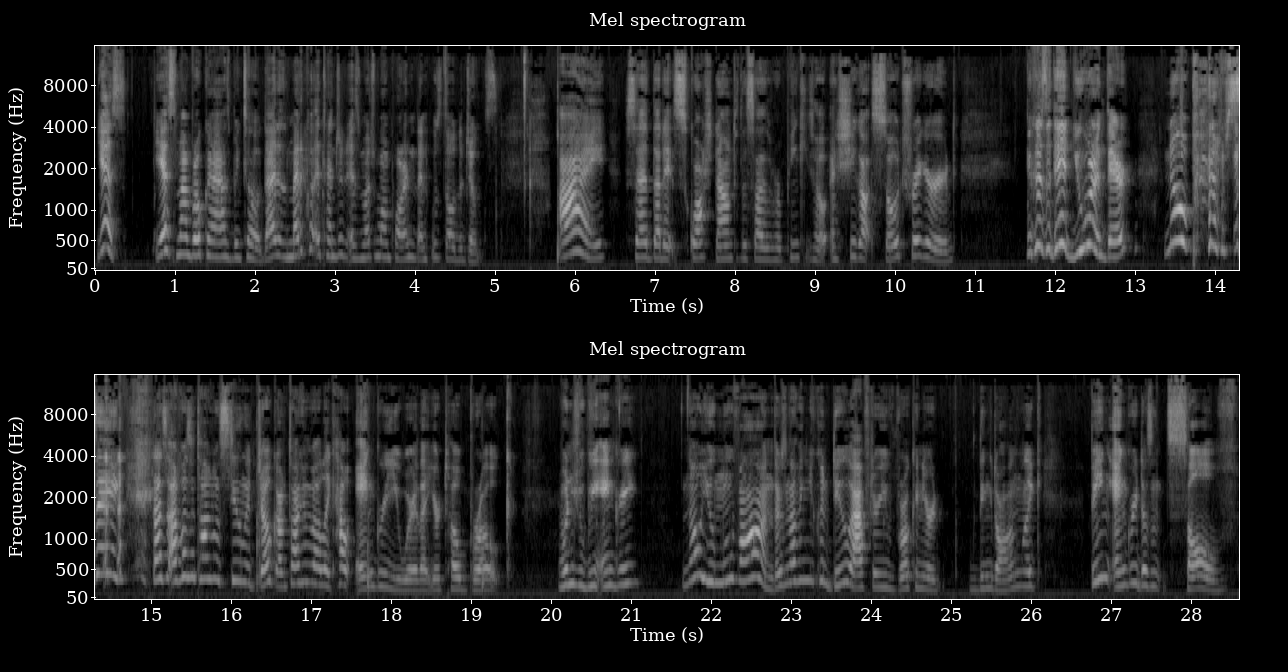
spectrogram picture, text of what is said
yes, yes. My broken ass big toe. That is medical attention is much more important than who stole the jokes. I said that it squashed down to the size of her pinky toe, and she got so triggered. Because it did. You weren't there. No, but I'm saying that's. I wasn't talking about stealing the joke. I'm talking about like how angry you were that your toe broke. Wouldn't you be angry? No, you move on. There's nothing you can do after you've broken your ding dong. Like, being angry doesn't solve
